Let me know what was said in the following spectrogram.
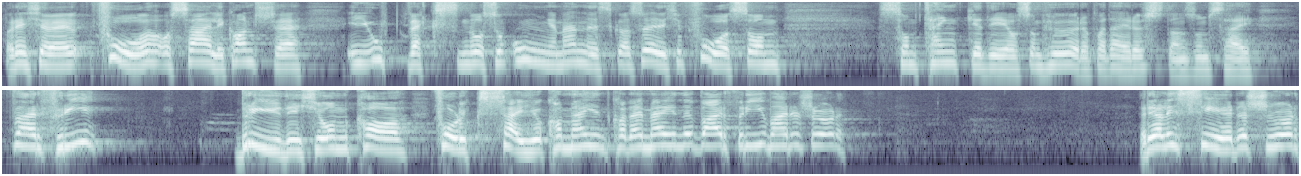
Og Det er ikke få, og særlig kanskje i oppveksten og som unge mennesker, så er det ikke få som, som tenker det, og som hører på de røstene som sier 'vær fri'. Bry deg ikke om hva folk sier og hva, de mener. Vær fri, vær deg sjøl. Realiser det sjøl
